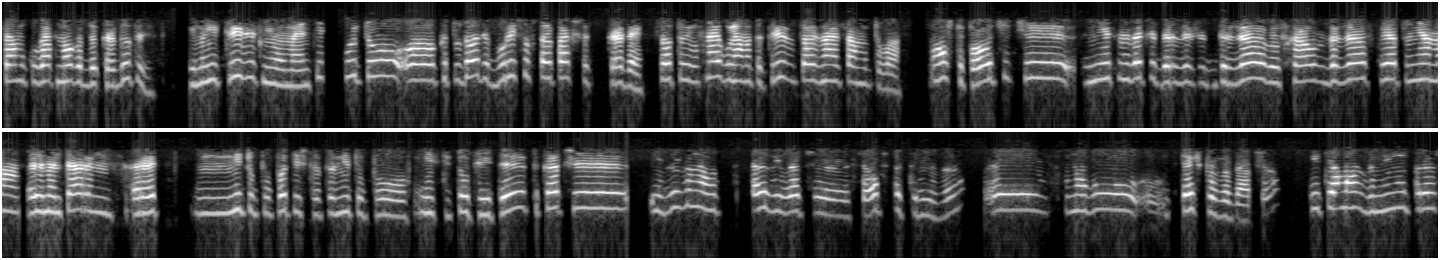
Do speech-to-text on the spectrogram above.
Само когато могат да крадат ли? Има и кризисни моменти, които като дойде Борисов, той пак ще краде. Защото и в най-голямата криза той знае само това. Още повече, че ние сме вече държава в хаос, държава, в която няма елементарен ред нито по пътищата, нито по институциите, така че излизане от тази вече всеобща криза е много тежка задача. и тя може да мине през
